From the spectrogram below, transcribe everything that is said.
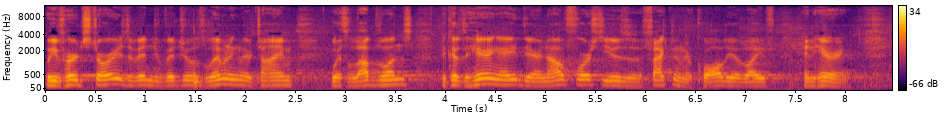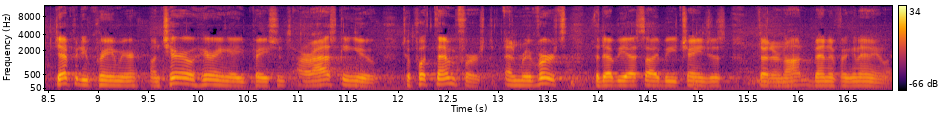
We've heard stories of individuals limiting their time with loved ones because the hearing aid they are now forced to use is affecting their quality of life and hearing. Deputy Premier, Ontario hearing aid patients are asking you to put them first and reverse the WSIB changes that are not benefiting anyone.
